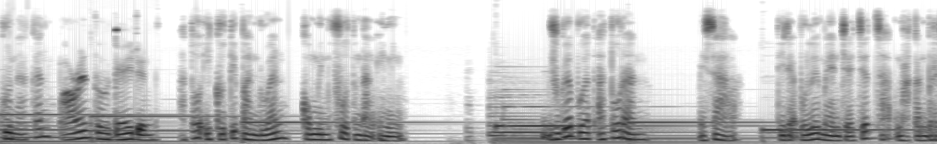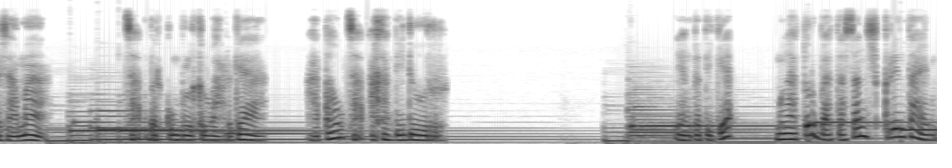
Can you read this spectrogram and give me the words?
Gunakan parental guidance atau ikuti panduan Kominfo tentang ini. Juga buat aturan, misal tidak boleh main gadget saat makan bersama, saat berkumpul keluarga, atau saat akan tidur. Yang ketiga, mengatur batasan screen time.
